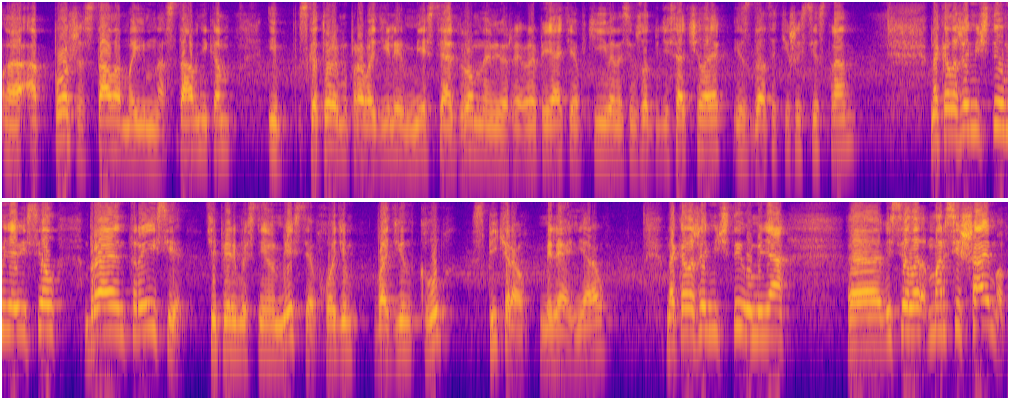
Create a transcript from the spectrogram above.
а позже стала моим наставником, и с которой мы проводили вместе огромное мероприятие в Киеве на 750 человек из 26 стран. На коллаже мечты у меня висел Брайан Трейси. Теперь мы с ним вместе входим в один клуб спикеров, миллионеров. На коллаже мечты у меня э, висела Марси Шаймов.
